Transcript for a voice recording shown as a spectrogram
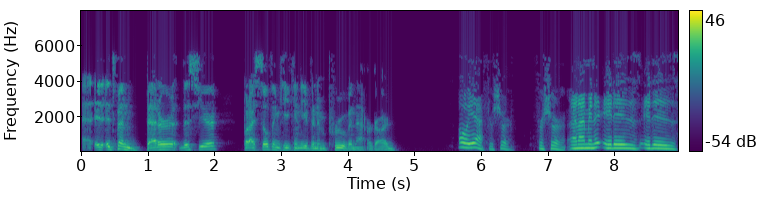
it, it's been better this year, but I still think he can even improve in that regard. Oh yeah, for sure. For sure. And I mean, it is, it is,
